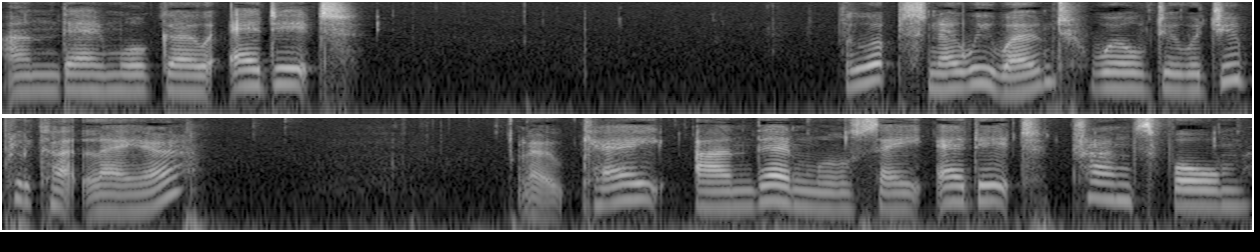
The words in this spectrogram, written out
And then we'll go Edit. Oops, no we won't. We'll do a duplicate layer. OK, and then we'll say Edit, Transform,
